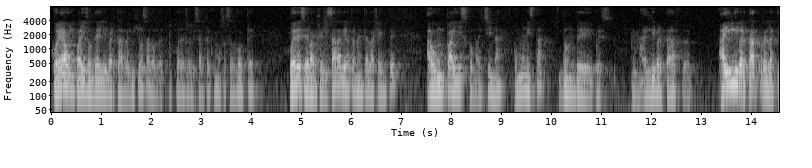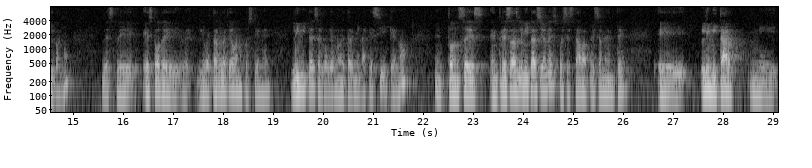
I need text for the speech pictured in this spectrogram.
Corea, un país donde hay libertad religiosa, donde tú puedes realizarte como sacerdote, puedes evangelizar abiertamente a la gente, a un país como es China, comunista, donde pues hay libertad, hay libertad relativa, ¿no? Desde esto de libertad relativa, bueno, pues tiene límites, el gobierno determina que sí, que no. Entonces, entre esas limitaciones, pues estaba precisamente eh, limitar mi,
